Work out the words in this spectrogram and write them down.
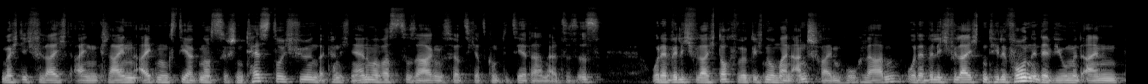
möchte ich vielleicht einen kleinen eignungsdiagnostischen Test durchführen, da kann ich nachher mal was zu sagen, das hört sich jetzt komplizierter an, als es ist. Oder will ich vielleicht doch wirklich nur mein Anschreiben hochladen? Oder will ich vielleicht ein Telefoninterview mit einem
